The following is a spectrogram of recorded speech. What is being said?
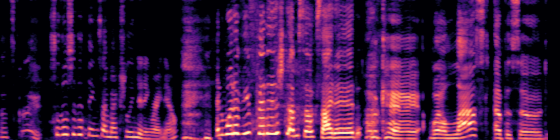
that's great. So those are the things I'm actually knitting right now. and what have you finished? I'm so excited. Okay. Well, last episode,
